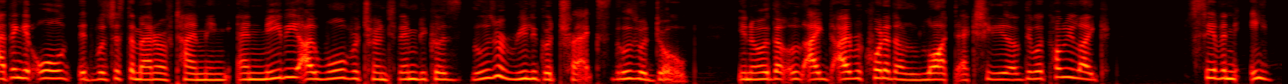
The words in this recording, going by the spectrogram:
I think it all it was just a matter of timing, and maybe I will return to them because those were really good tracks. Those were dope. You know, the, I I recorded a lot actually. There were probably like seven, eight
